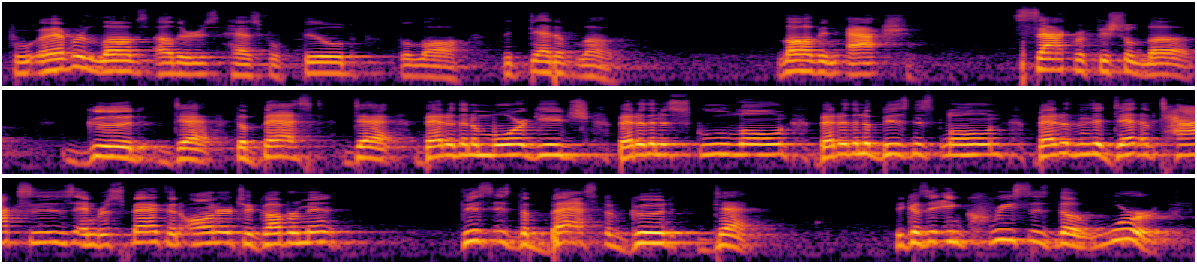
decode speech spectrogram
For whoever loves others has fulfilled the law, the debt of love. Love in action, sacrificial love, good debt, the best debt, better than a mortgage, better than a school loan, better than a business loan, better than the debt of taxes and respect and honor to government. This is the best of good debt because it increases the worth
